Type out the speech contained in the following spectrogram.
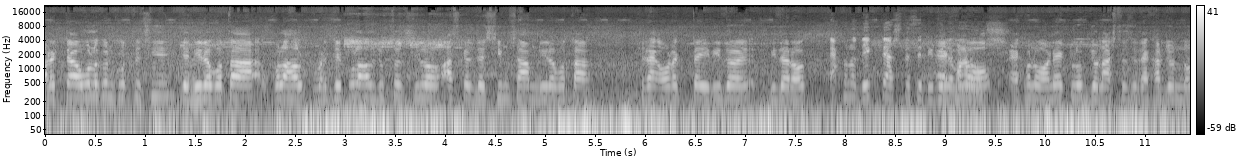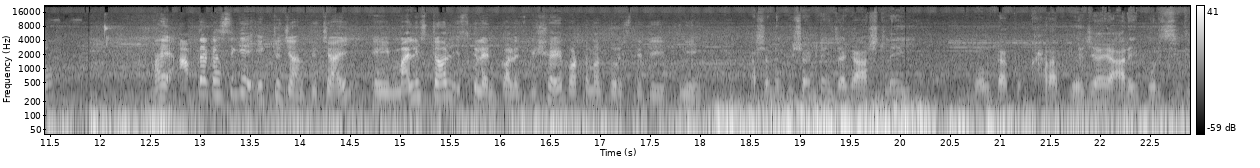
অনেকটা অবলোকন করতেছি যে নীরবতা কোলাহল মানে যে কোলাহলযুক্ত ছিল আজকের যে সিমসাম নীরবতা সেটা অনেকটাই হৃদয় বিদারক। এখনও দেখতে আসতেছে বিভিন্ন মানুষ। এখনও অনেক লোকজন আসতেছে দেখার জন্য। ভাই আপনার কাছ থেকে একটু জানতে চাই এই মাইলস্টল স্কুল অ্যান্ড কলেজ বিষয়ে বর্তমান পরিস্থিতি নিয়ে। আসলে বিষয়টা এই জায়গায় আসলেই মনটা খুব খারাপ হয়ে যায় আর এই পরিস্থিতি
